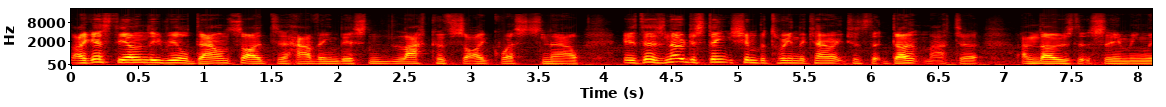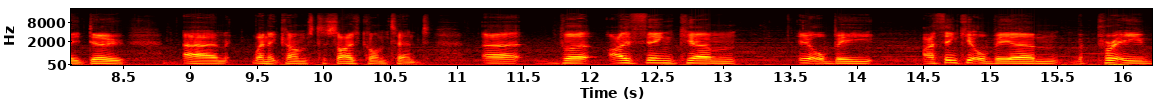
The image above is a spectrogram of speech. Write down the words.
I guess the only real downside to having this lack of side quests now is there's no distinction between the characters that don't matter and those that seemingly do um, when it comes to side content. Uh, but I think um, it'll be I think it'll be um, a pretty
